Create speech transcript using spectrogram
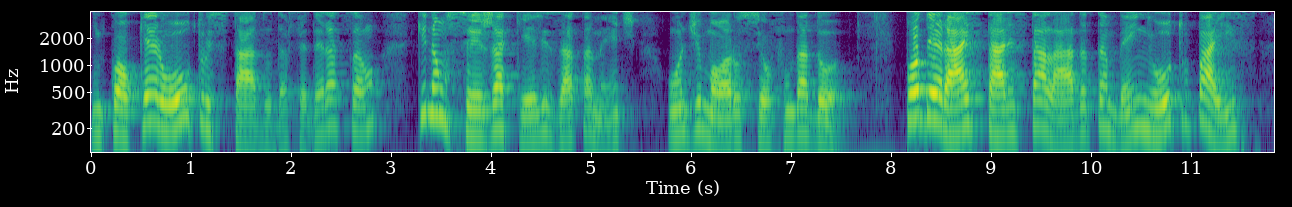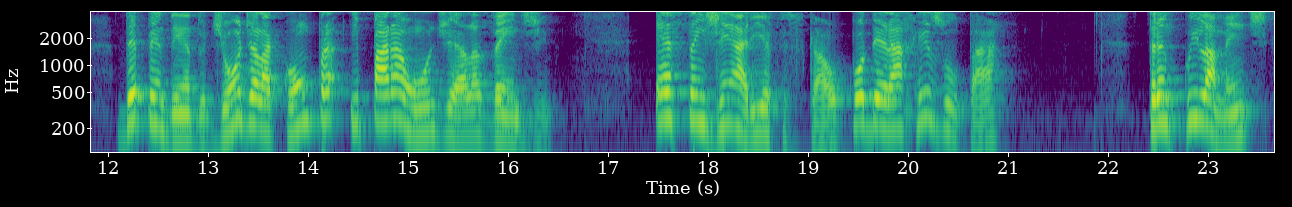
em qualquer outro estado da federação que não seja aquele exatamente onde mora o seu fundador. Poderá estar instalada também em outro país, dependendo de onde ela compra e para onde ela vende. Esta engenharia fiscal poderá resultar tranquilamente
